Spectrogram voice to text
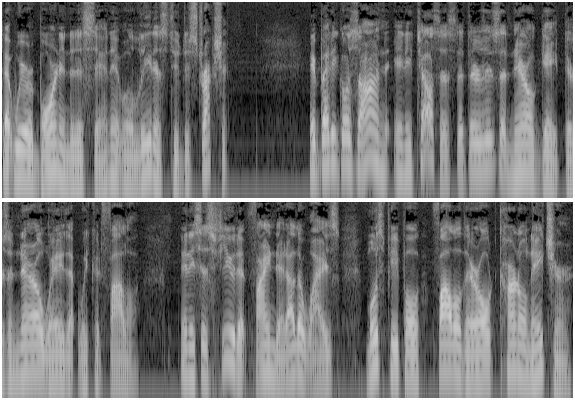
That we were born into this sin, it will lead us to destruction. But he goes on and he tells us that there is a narrow gate, there's a narrow way that we could follow. And he says, Few that find it. Otherwise, most people follow their old carnal nature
